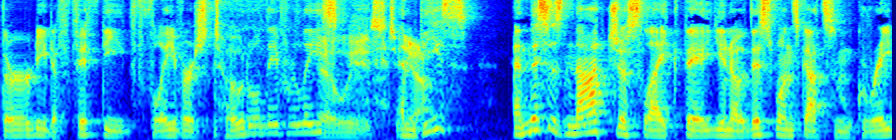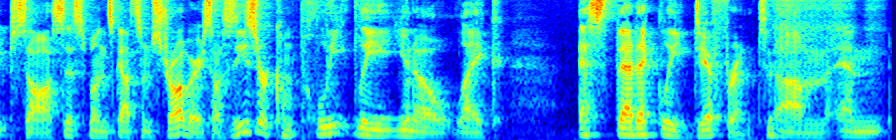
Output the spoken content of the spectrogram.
thirty to fifty flavors total they've released. At least, and yeah. these. And this is not just like they, you know, this one's got some grape sauce, this one's got some strawberry sauce. These are completely, you know, like aesthetically different. Um, and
